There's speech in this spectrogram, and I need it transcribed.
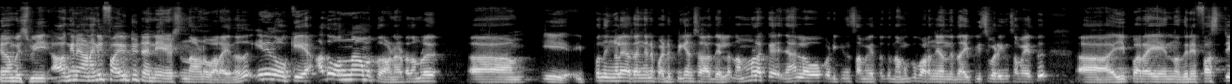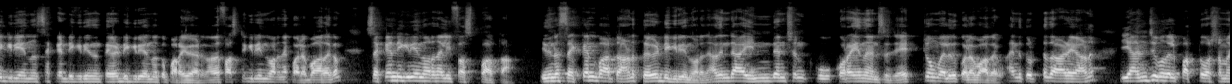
term which be അങ്ങനെയാണെങ്കിൽ ഫൈവ് ടു ടെൻ ഇയേഴ്സ് എന്നാണ് പറയുന്നത്. ഇനി നോക്കിയേ അത് ഒന്നാമത്തതാണ് കേട്ടോ. നമ്മൾ ഈ ഇപ്പൊ നിങ്ങളെ അതങ്ങനെ പഠിപ്പിക്കാൻ സാധ്യതയില്ല. നമ്മളൊക്കെ ഞാൻ ലോ പഠിക്കുന്ന സമയത്തൊക്കെ നമുക്ക് പറഞ്ഞു തന്നത് ഐ പി സി പഠിക്കുന്ന സമയത്ത് ഈ പറയുന്നതിനെ ഫസ്റ്റ് ഡിഗ്രി എന്ന് സെക്കൻഡ് ഡിഗ്രി എന്ന് തേർഡ് ഡിഗ്രി എന്നൊക്കെ പറയുമായിരുന്നു. അത് ഫസ്റ്റ് ഡിഗ്രി എന്ന് പറഞ്ഞാൽ കൊലപാതകം സെക്കൻഡ് ഡിഗ്രി എന്ന് പറഞ്ഞാൽ ഈ ഫസ്റ്റ് പാർട്ടാണ് ഇതിന്റെ സെക്കൻഡ് പാർട്ടാണ് തേർഡ് ഡിഗ്രി എന്ന് പറഞ്ഞാൽ അതിന്റെ ആ ഇന്റൻഷൻ കുറയുന്നതനുസരിച്ച് ഏറ്റവും വലുത് കൊലപാതകം. അതിന് തൊട്ട് താഴെയാണ് ഈ അഞ്ച് മുതൽ പത്ത് വർഷം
